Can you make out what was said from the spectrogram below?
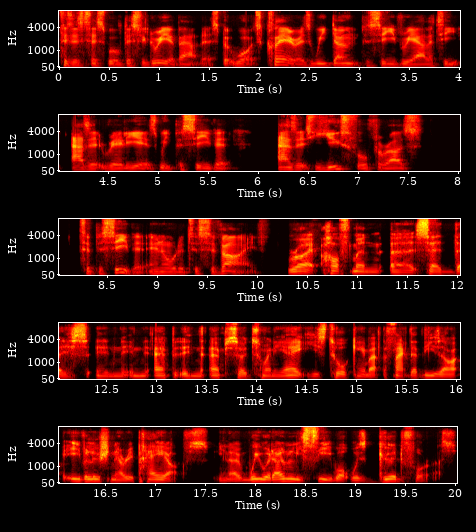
physicists will disagree about this, but what's clear is we don't perceive reality as it really is. We perceive it as it's useful for us to perceive it in order to survive. Right. Hoffman uh, said this in in, ep- in episode 28. He's talking about the fact that these are evolutionary payoffs. You know, we would only see what was good for us.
